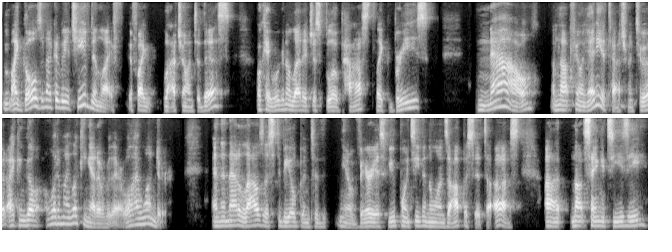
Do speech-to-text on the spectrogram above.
My goals are not going to be achieved in life if i latch on to this. Okay we're going to let it just blow past like a breeze. Now i'm not feeling any attachment to it. I can go what am i looking at over there? Well i wonder. And then that allows us to be open to you know various viewpoints even the ones opposite to us uh, not saying it's easy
